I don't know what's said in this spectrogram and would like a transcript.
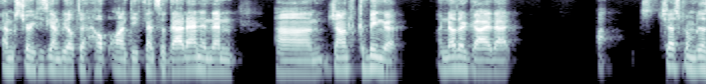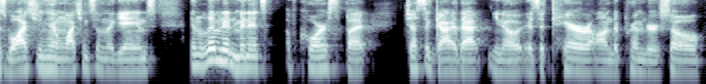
I'm sure he's going to be able to help on defense of that end. And then um, Jonathan Kuminga, another guy that just from just watching him, watching some of the games in limited minutes, of course, but just a guy that you know is a terror on the perimeter. So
